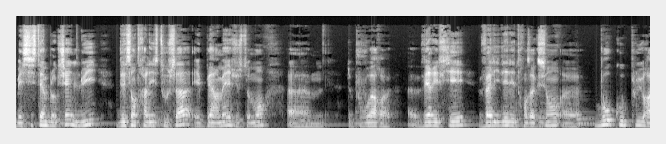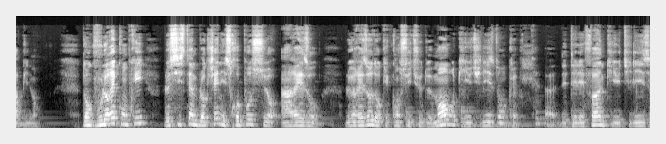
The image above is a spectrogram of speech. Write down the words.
Mais le système blockchain, lui, décentralise tout ça et permet justement de pouvoir vérifier, valider les transactions beaucoup plus rapidement. Donc vous l'aurez compris, le système blockchain, il se repose sur un réseau. Le réseau donc est constitué de membres qui utilisent donc euh, des téléphones, qui utilisent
